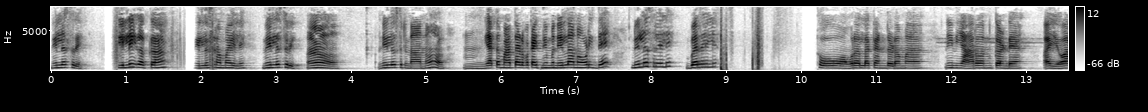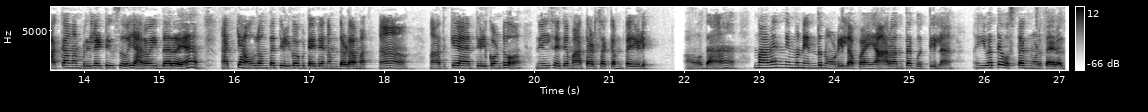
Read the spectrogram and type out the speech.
ನಿಲ್ಲಿಸ್ರಿ. ಎಲ್ಲಿಗಕ್ಕ ನಿಲ್ಲಿಸ್ರಮ್ಮ ಇಲ್ಲಿ. ನಿಲ್ಲಿಸ್ರಿ. ಹಾ, ನಿಲ್ಲಿಸ್ರಿ ನಾನು. ಯಾಕೆ ಮಾತಾಡ್ಬೇಕಾಯ್ತು ನಿಮ್ಮನ್ನೆಲ್ಲ ನೋಡಿದ್ದೆ? ನಿಲ್ಲಿಸ್ರಿ ಇಲ್ಲಿ, ಬರ್ರಿ ಇಲ್ಲಿ. ಓ ಅವರೆಲ್ಲ ಕಂಡಡಮ್ಮ ನೀನು ಯಾರೋ ಅನ್ಕೊಂಡೆ. ಅಯ್ಯೋ, ಅಕ್ಕ ನಮ್ಮ ರಿಲೇಟಿವ್ಸು ಯಾರೋ ಇದ್ದಾರೆ. ಅದಕ್ಕೆ ಅವ್ರಂತ ತಿಳ್ಕೊಬಿಟ್ಟೈತೆ ನಮ್ಮ ದೊಡಮ್ಮ. ಹಾಂ ಅದಕ್ಕೆ ತಿಳ್ಕೊಂಡು ನಿಲ್ಸೈತೆ ಮಾತಾಡ್ಸಕ್ಕಂತ ಹೇಳಿ. ಹೌದಾ? ನಾವೇನು ನಿಮ್ಮನ್ನ ಎಂದು ನೋಡಿಲ್ಲಪ್ಪ, ಯಾರು ಅಂತ ಗೊತ್ತಿಲ್ಲ. ಇವತ್ತೇ ಹೊಸ್ದಾಗಿ ನೋಡ್ತಾ ಇರೋದು.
